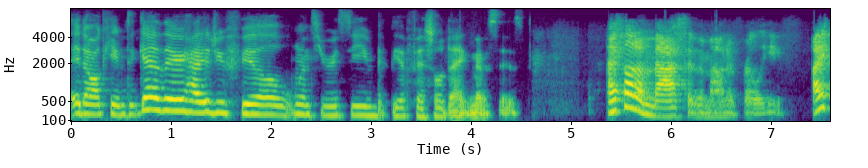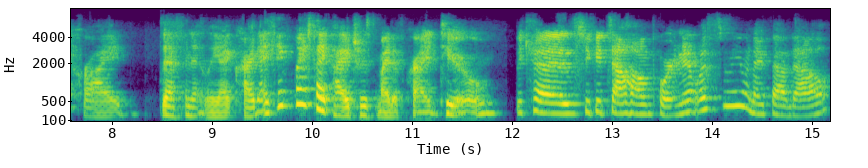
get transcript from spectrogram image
it all came together? How did you feel once you received the official diagnosis? I felt a massive amount of relief. I cried. Definitely, I cried. I think my psychiatrist might have cried too because she could tell how important it was to me when I found out.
